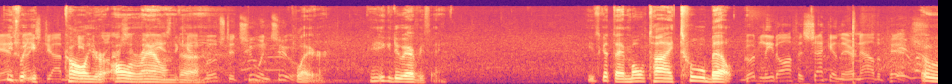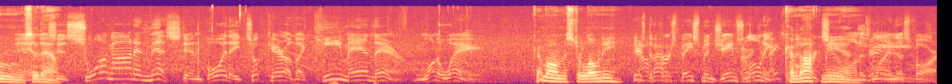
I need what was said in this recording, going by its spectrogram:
And He's what you nice to call your runners at bay as all-around, uh, moves to two and two. Player. He can do everything. He's got that multi tool belt. Good lead off at second there. Now the pitch. Oh, and sit this down. is swung on and missed, and boy, they took care of a key man there. One away. Come on, Mr. Loney. Here's the first baseman, James Loney. Can knock for me in. on his line thus far.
